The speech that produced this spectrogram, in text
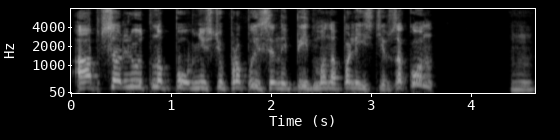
Абсолютно повністю прописаний під монополістів закон Угу.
